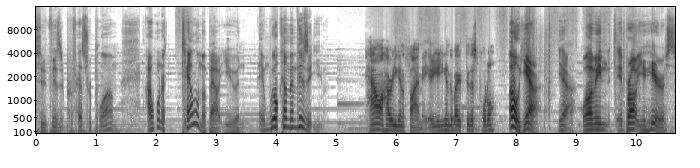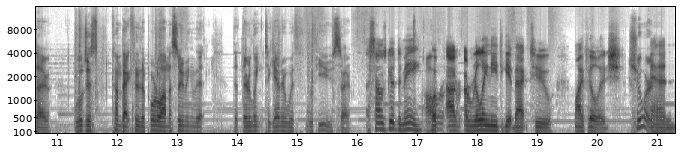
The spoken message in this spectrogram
to visit Professor Plum. I want to tell him about you, and, and we'll come and visit you. How how are you gonna find me? Are you gonna go back through this portal? Oh, yeah, yeah. Well, I mean, it brought you here, so we'll just come back through the portal. I'm assuming that, that they're linked together with, with you, so That sounds good to me. All But I I really need to get back to my village sure. and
